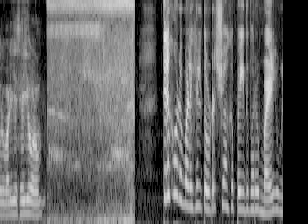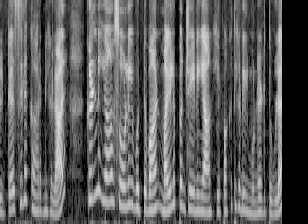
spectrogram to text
ஒரு வழியை செய்யணும். திருகோணமலையில் தொடர்ச்சியாக பெய்து வரும் மழை உள்ளிட்ட சில காரணிகளால் கிண்ணியா சோழிவட்டுவான் மயிலப்பஞ்சேனி ஆகிய பகுதிகளில் முன்னெடுத்துள்ள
